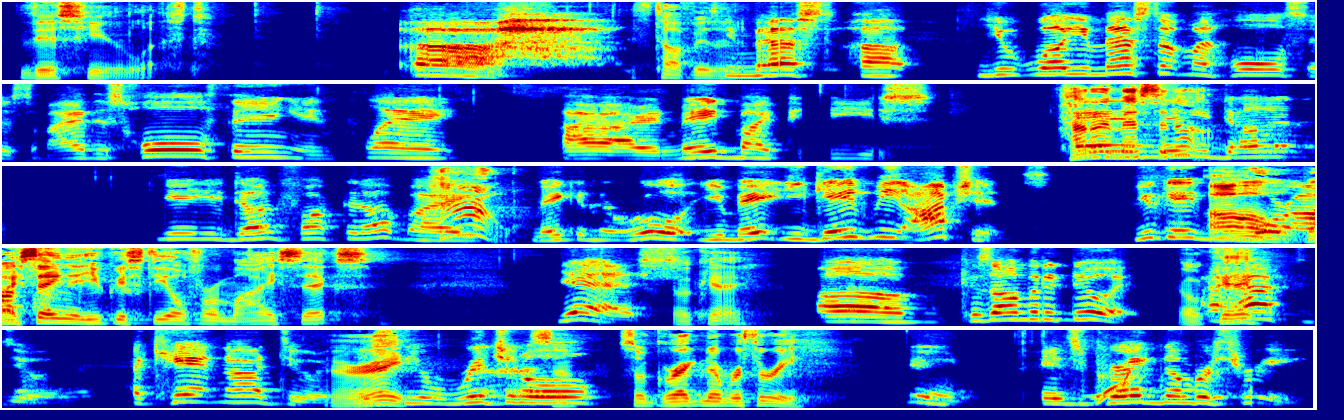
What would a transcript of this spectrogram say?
this here list? Uh, It's tough, isn't you it? You messed up. You well, you messed up my whole system. I had this whole thing in play. I, I had made my piece. How did I mess it up? You done. You, you done fucked it up by How? making the rule. You made. You gave me options. You gave me Oh, more by options. saying that you could steal from my six? yes. Okay. Um, because I'm gonna do it. Okay. I have to do it. I can't not do it. All It's right. the original. So, so Greg number three. tune. It's Greg number three.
